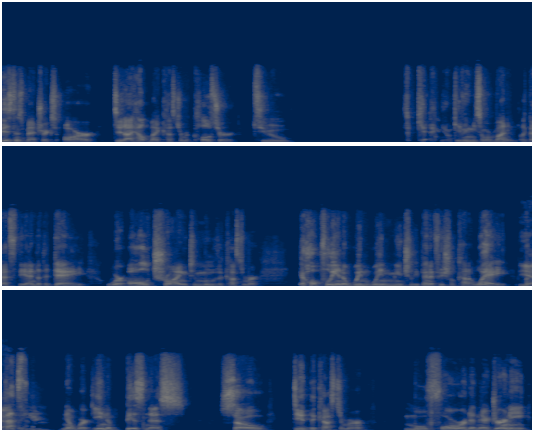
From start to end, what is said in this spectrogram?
Business metrics are, did I help my customer closer to you know giving me some more money like that's the end of the day we're all trying to move the customer hopefully in a win-win mutually beneficial kind of way but yeah. that's you know we're in a business so did the customer move forward in their journey,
